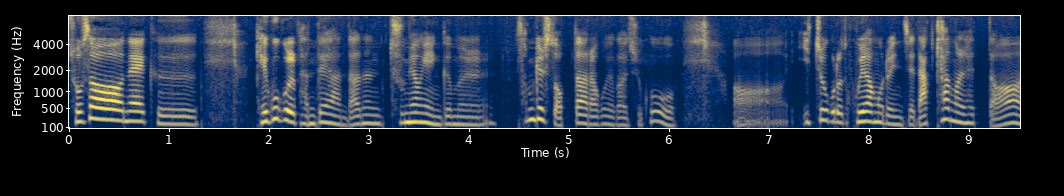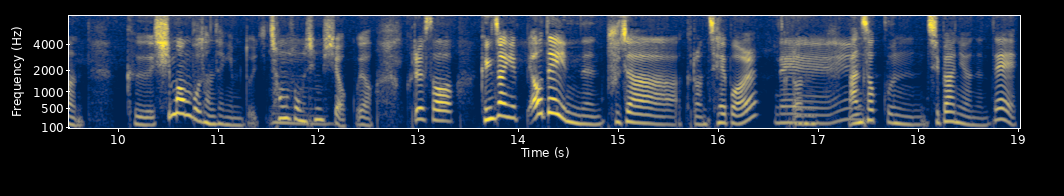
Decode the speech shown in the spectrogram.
조선의 그 개국을 반대한 나는 두 명의 임금을 섬길 수 없다라고 해가지고 어, 이쪽으로 고향으로 이제 낙향을 했던 그 심원부 선생님도 청송 음. 심씨였고요. 그래서 굉장히 뼈대 있는 부자 그런 재벌 네. 만석군 집안이었는데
